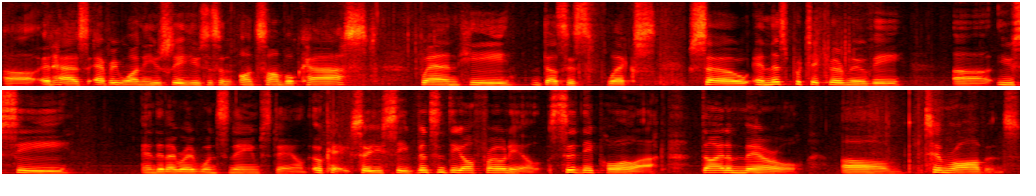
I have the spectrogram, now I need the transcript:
Uh, it has everyone. He usually uses an ensemble cast when he does his flicks. So in this particular movie, uh, you see, and did I write everyone's names down? Okay, so you see Vincent D'Onofrio, Sydney Pollack, Dinah Merrill, um, Tim Robbins,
